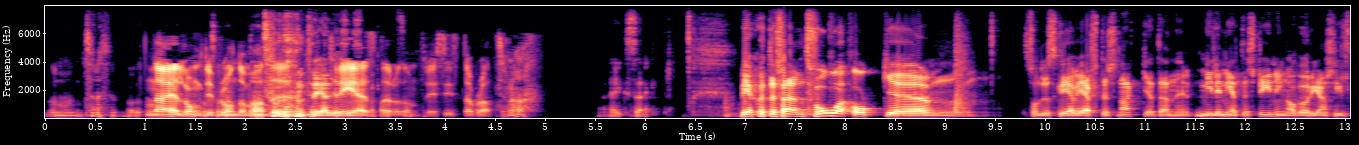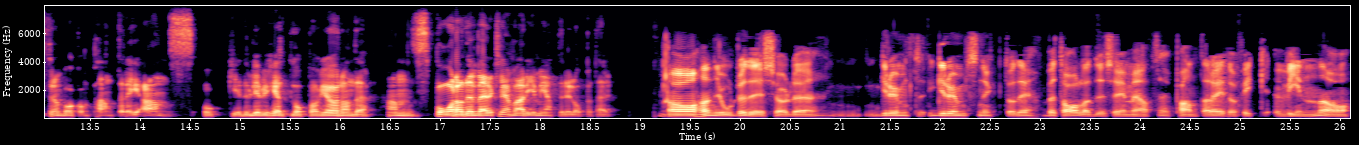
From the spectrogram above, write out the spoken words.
De, Nej, långt ifrån. De, de hade tre hästar och de tre sista platserna. Exakt. V75 2 och eh, som du skrev i eftersnacket, en millimeterstyrning av Örjan Kihlström bakom Pantarei Ans och det blev ju helt loppavgörande. Han sparade verkligen varje meter i loppet här. Ja, han gjorde det, körde grymt, grymt snyggt och det betalade sig med att Pantarei då fick vinna och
